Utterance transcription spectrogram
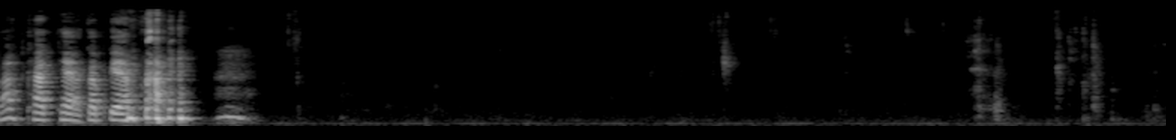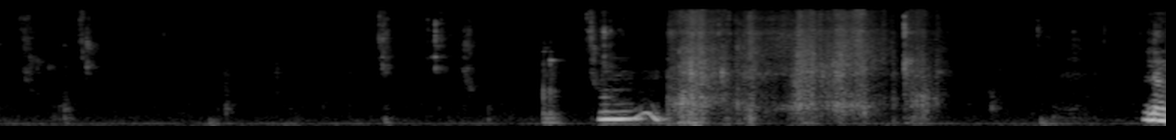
ว่าคักแท้กับแกม หนึ่ง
